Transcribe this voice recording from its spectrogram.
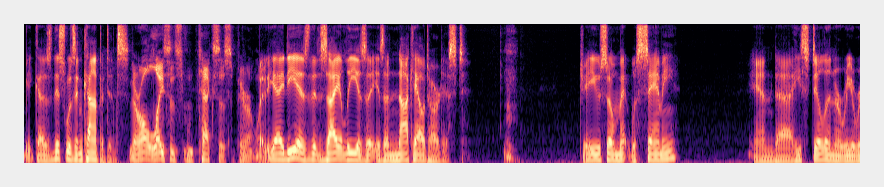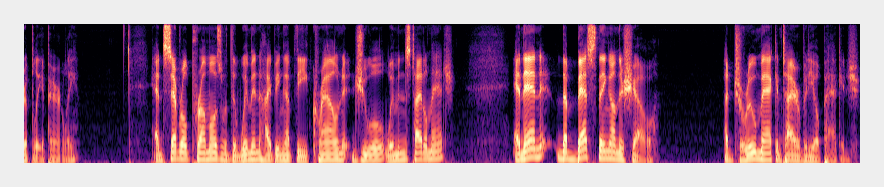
because this was incompetence. They're all licensed from Texas, apparently. But the idea is that Xia Li is a, is a knockout artist. Jey Uso met with Sami, and uh, he's still in a Rhea Ripley, apparently. Had several promos with the women hyping up the Crown Jewel women's title match. And then the best thing on the show a Drew McIntyre video package.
